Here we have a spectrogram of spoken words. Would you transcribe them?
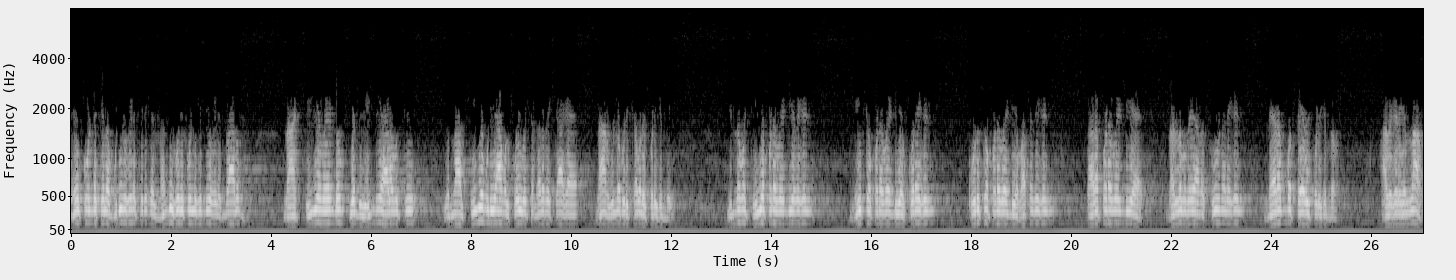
மேற்கொண்ட சில முடிவுகளுக்கு நீங்கள் நன்றி கூறிக்கொள்ளுகின்றீர்கள் என்றாலும் நான் செய்ய வேண்டும் என்று எண்ணிய அளவுக்கு என்னால் செய்ய முடியாமல் போய்விட்ட நிலைமைக்காக நான் உள்ளபடி கவலைப்படுகின்றேன். இன்னமும் செய்யப்பட வேண்டியவைகள் நீக்கப்பட வேண்டிய குறைகள் கொடுக்கப்பட வேண்டிய வசதிகள் தரப்பட வேண்டிய நல்ல வகையான சூழ்நிலைகள் நிரம்ப தேவைப்படுகின்றன. அவைகளையெல்லாம்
